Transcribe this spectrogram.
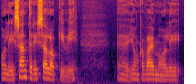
oli Santeri Salokivi, jonka vaimo oli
